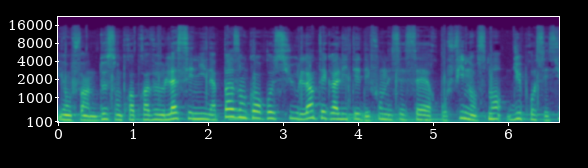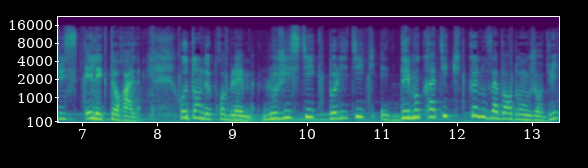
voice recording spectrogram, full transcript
Et enfin, de son propre aveu, la CENI n'a pas encore reçu l'intégralité des fonds nécessaires au financement du processus électoral. Autant de problèmes logistiques, politiques et démocratiques que nous abordons aujourd'hui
